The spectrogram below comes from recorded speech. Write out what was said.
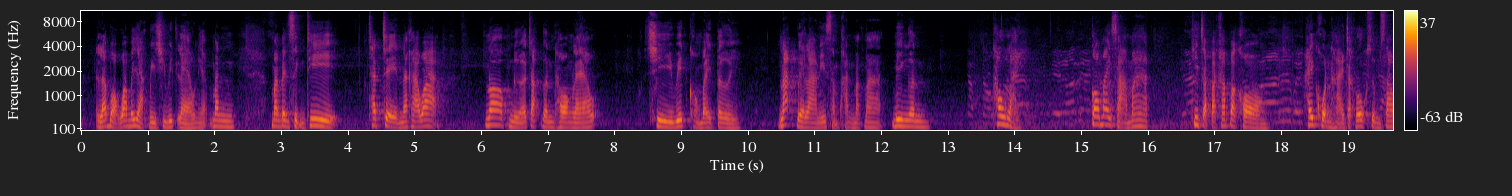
ำแล้วบอกว่าไม่อยากมีชีวิตแล้วเนี่ยมันมันเป็นสิ่งที่ชัดเจนนะคะว่านอกเหนือจากเงินทองแล้ว ชีวิตของใบเตย ณเวลานี้สำคัญมาก ๆ มีเงินเท่าไหร่ ก็ไม่สามารถที่จะประคับประคอง ให้คนหายจากโรคซึมเศร้า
